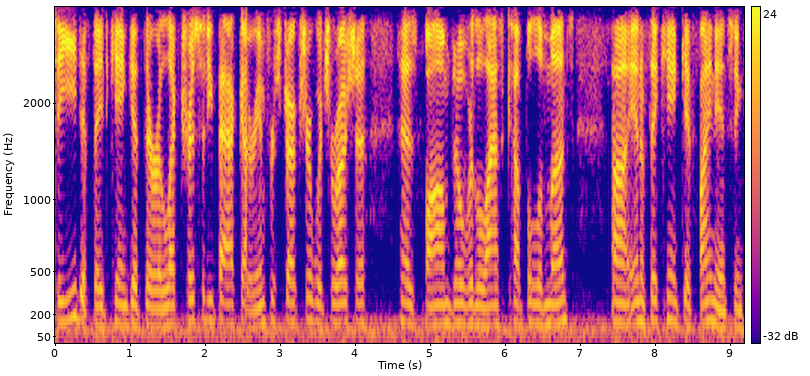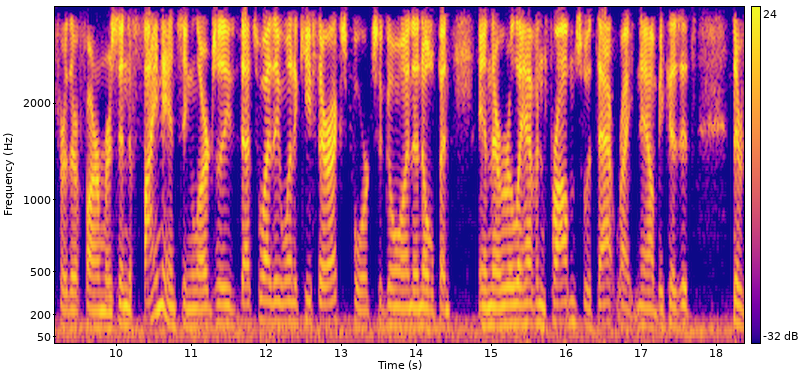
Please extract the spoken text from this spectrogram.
seed, if they can't get their electricity back, their infrastructure, which Russia has bombed over the last couple of months uh, and if they can't get financing for their farmers. And the financing largely, that's why they want to keep their exports going and open. And they're really having problems with that right now because it's their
